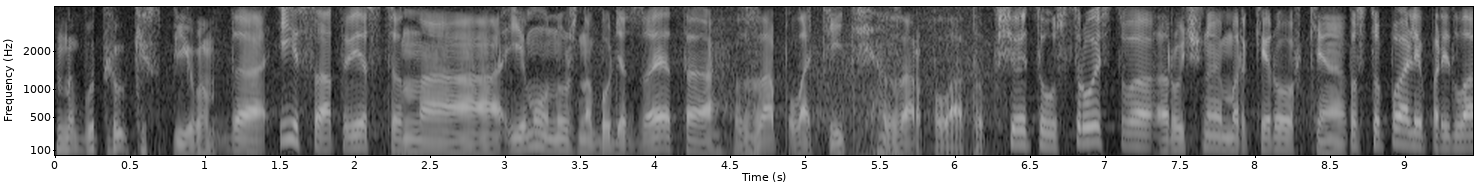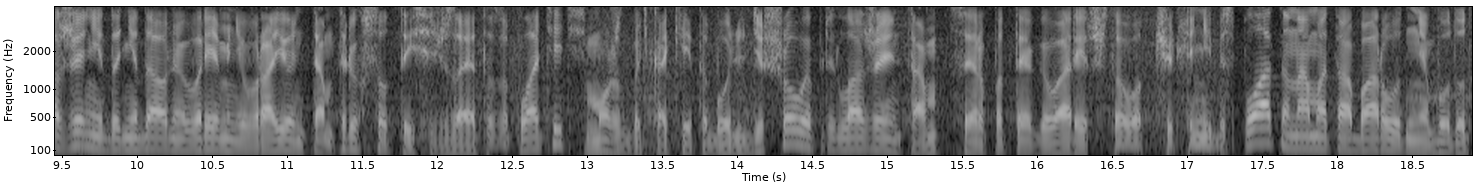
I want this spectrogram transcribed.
на бутылке с пивом. Да, и, соответственно, ему нужно будет за это заплатить зарплату. Все это устройство ручной маркировки. Поступали предложения до недавнего времени в районе там 300 тысяч за это заплатить. Может быть, какие-то более дешевые предложения. Там ЦРПТ говорит, что вот чуть ли не бесплатно нам это оборудование будут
